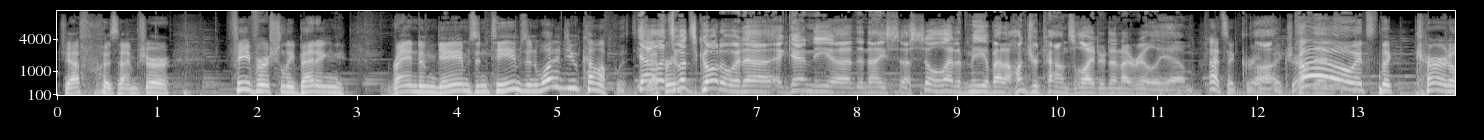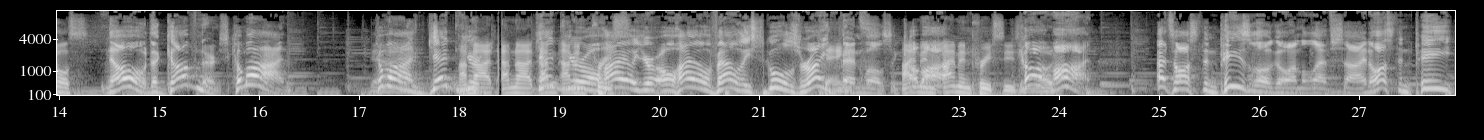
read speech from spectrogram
Jeff was, I'm sure, feverishly betting random games and teams. And what did you come up with? Yeah, Jeffrey? let's let's go to it. Uh, again, the uh, the nice uh, silhouette of me about hundred pounds lighter than I really am. That's a great Uh, picture. Oh, it's the Colonels. No, the governors. Come on. Come on, get I'm your not- I'm not- get I'm- I'm your in pre- Ohio your Ohio Valley schools right, Dang Ben it. Wilson. Come I'm in, on, I'm in preseason come mode. on. That's Austin Peay's logo on the left side. Austin Peay.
